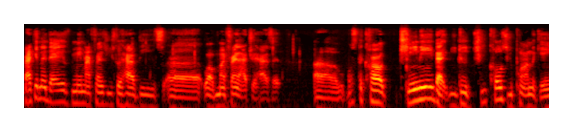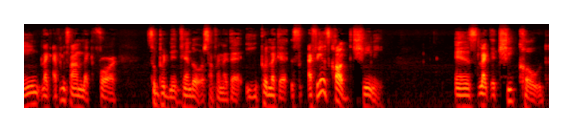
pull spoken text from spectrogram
back in the days? Me and my friends used to have these. Uh, well, my friend actually has it. Uh, what's the called? Genie that you do cheat codes you put on the game. Like I think it's on like for Super Nintendo or something like that. You put like a, I think it's called Genie, and it's like a cheat code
